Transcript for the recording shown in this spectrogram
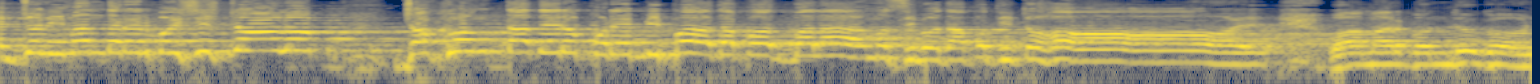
একজন ইমানদারের বৈশিষ্ট্য হলো যখন উপরে বিপদ আপদ, বালা মুসিবত আপতিত হয়। ও আমার বন্ধুগণ,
